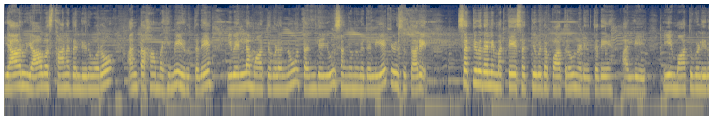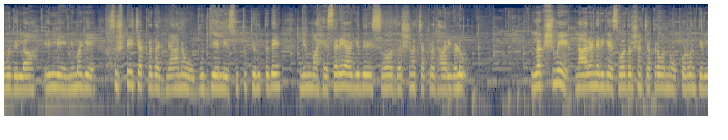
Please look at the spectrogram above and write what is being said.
ಯಾರು ಯಾವ ಸ್ಥಾನದಲ್ಲಿರುವರೋ ಅಂತಹ ಮಹಿಮೆ ಇರುತ್ತದೆ. ಇವೆಲ್ಲ ಮಾತುಗಳನ್ನು ತಂದೆಯು ಸಂಗಮಯುಗದಲ್ಲಿಯೇ ತಿಳಿಸುತ್ತಾರೆ. ಸತ್ಯುಗದಲ್ಲಿ ಮತ್ತೆ ಸತ್ಯುಗದ ಪಾತ್ರವು ನಡೆಯುತ್ತದೆ. ಅಲ್ಲಿ ಈ ಮಾತುಗಳಿರುವುದಿಲ್ಲ. ಇಲ್ಲಿ ನಿಮಗೆ ಸೃಷ್ಟಿ ಚಕ್ರದ ಜ್ಞಾನವು ಬುದ್ಧಿಯಲ್ಲಿ ಸುತ್ತುತ್ತಿರುತ್ತದೆ. ನಿಮ್ಮ ಹೆಸರೇ ಆಗಿದೆ ಸ್ವದರ್ಶನ ಚಕ್ರಧಾರಿಗಳು. ಲಕ್ಷ್ಮಿ ನಾರಾಯಣರಿಗೆ ಸ್ವದರ್ಶನ ಚಕ್ರವನ್ನು ಕೊಡುವಂತಿಲ್ಲ.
